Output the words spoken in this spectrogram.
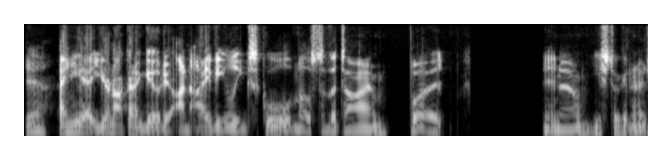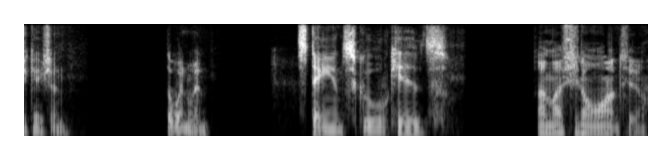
Yeah. And yeah, you're not going to go to an Ivy League school most of the time, but you know, you still get an education. It's a win-win. Stay in school, kids. Unless you don't want to.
